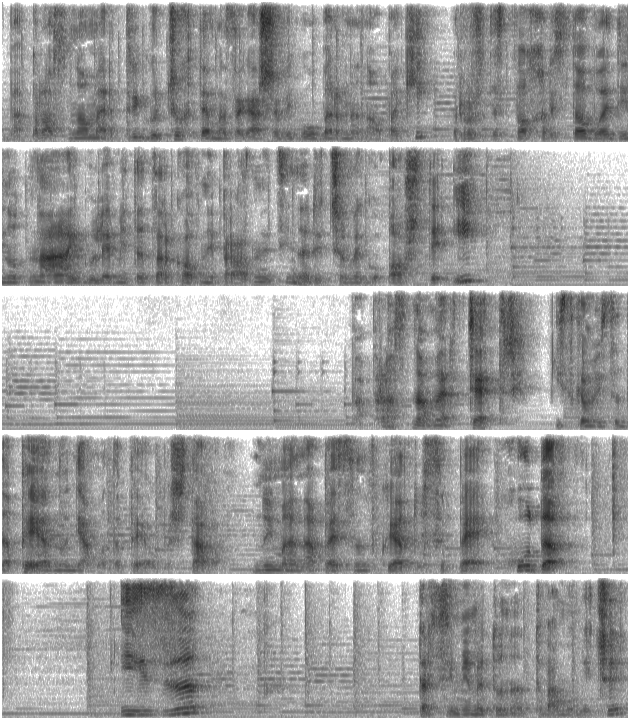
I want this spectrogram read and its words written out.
Въпрос номер 3 го чухте, ма сега ще ви го обърна наопаки. Рождество Христово е един от най-големите църковни празници, наричаме го още и... Въпрос номер 4. Искам ми се да пея, но няма да пея, обещавам. Но има една песен, в която се пее Худав из търсим името на това момиче.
